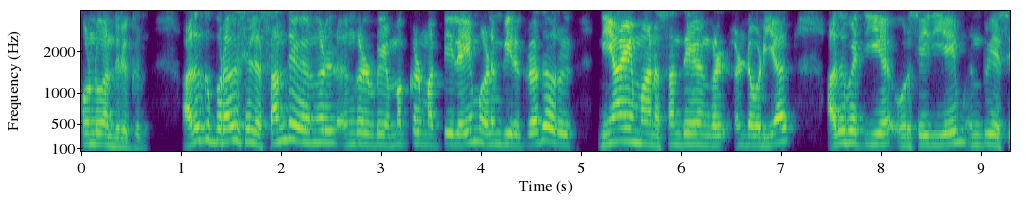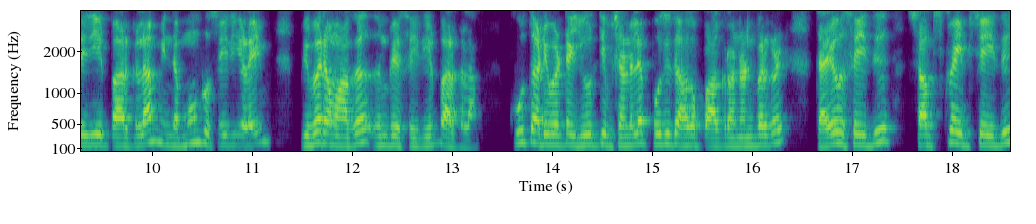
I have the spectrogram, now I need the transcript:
கொண்டு வந்திருக்குது. அதுக்கு பிறகு சில சந்தேகங்கள் எங்களுடைய மக்கள் மத்தியிலேயும் எழும்பி இருக்கிறது. ஒரு நியாயமான சந்தேகங்கள் என்றபடியால் அது பற்றிய ஒரு செய்தியையும் இன்றைய செய்தியில் பார்க்கலாம். இந்த மூன்று செய்திகளையும் விவரமாக இன்றைய செய்தியில் பார்க்கலாம். கூத்தாடிவட்ட யூடியூப் சேனலை புதிதாக பார்க்குற நண்பர்கள் தயவு செய்து சப்ஸ்கிரைப் செய்து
